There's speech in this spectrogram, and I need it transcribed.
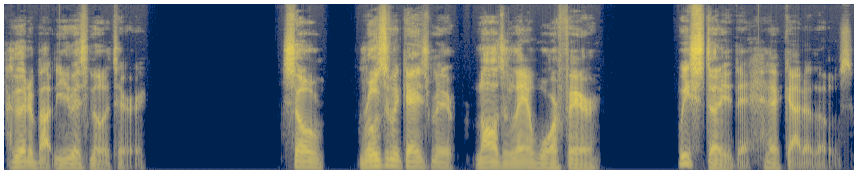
good about the U.S. military. So rules of engagement, laws of land warfare, we studied the heck out of those.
